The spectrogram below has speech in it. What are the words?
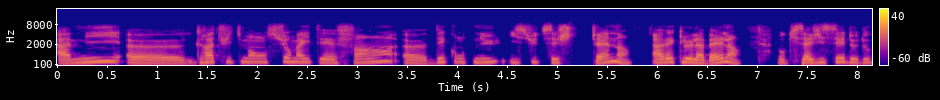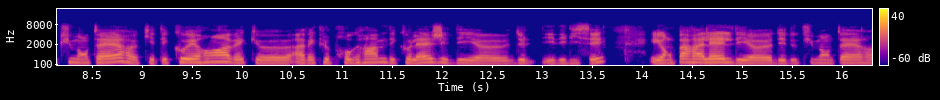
a mis gratuitement sur MyTF1 euh, des contenus issus de ces chaînes avec le label. Donc, il s'agissait de documentaires qui étaient cohérents avec, avec le programme des collèges et des, des lycées. Et en parallèle des, des documentaires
